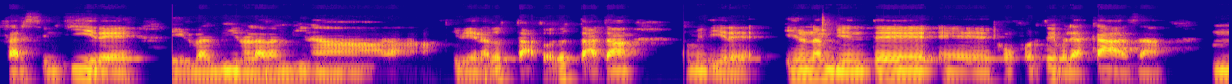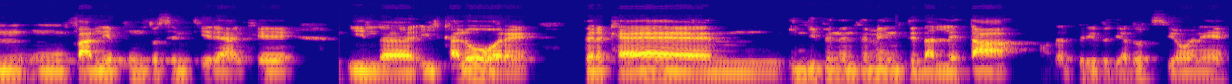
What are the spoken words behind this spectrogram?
far sentire il bambino, la bambina che viene adottato o adottata, come dire, in un ambiente eh, confortevole a casa, mh, mm, mm, farli appunto sentire anche il, il calore, perché mh, mm, indipendentemente dall'età o dal periodo di adozione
